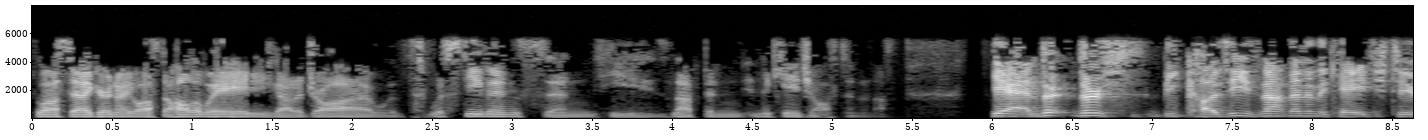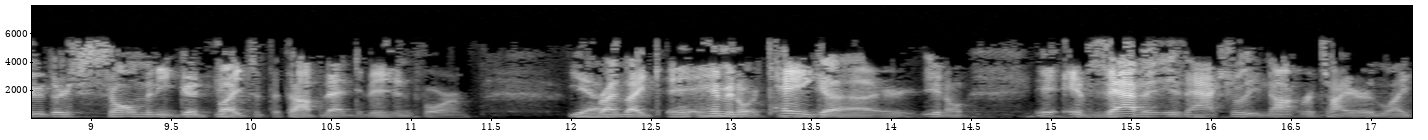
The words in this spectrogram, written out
he lost to Edgar, now he lost to Holloway, and he got a draw with with Stephens, and he's not been in the cage often enough. Yeah, and there, there's because he's not been in the cage too. There's so many good fights at the top of that division for him. Yeah, right. Like him and Ortega, or you know, if Zabit is actually not retired like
